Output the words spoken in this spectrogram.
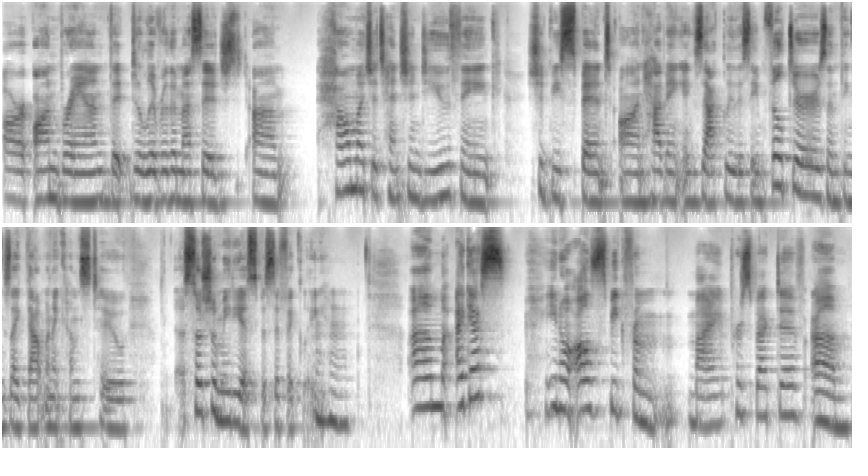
are on brand that deliver the message um, how much attention do you think should be spent on having exactly the same filters and things like that when it comes to uh, social media specifically Um, I guess you know I'll speak from my perspective. Um,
